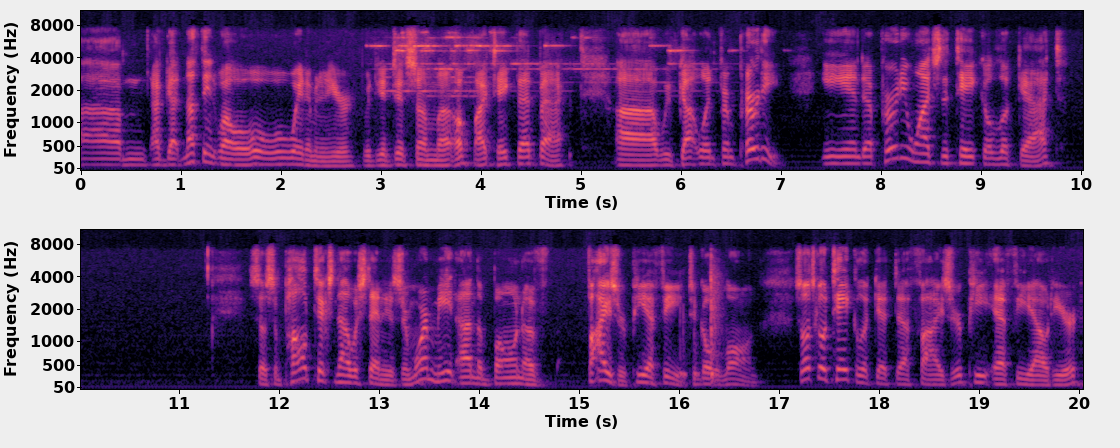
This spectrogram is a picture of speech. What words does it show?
Um, I've got nothing. Well, oh, wait a minute here. We did some. Uh, oh, I take that back. Uh, we've got one from Purdy, and uh, Purdy wants to take a look at so, some politics notwithstanding, is there more meat on the bone of Pfizer, PFE, to go long? So let's go take a look at uh, Pfizer, PFE out here,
